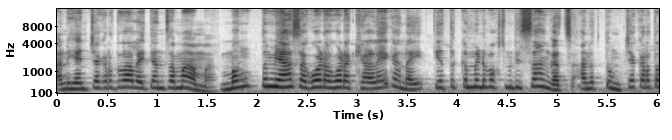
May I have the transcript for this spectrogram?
आणि ह्यांच्याकरता झालाय त्यांचा मामा. मग तुम्ही असा गोडा गोडा खेळलाय का नाही ते तर कमेंट बॉक्समध्ये सांगाच आणि तुमच्याकरता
